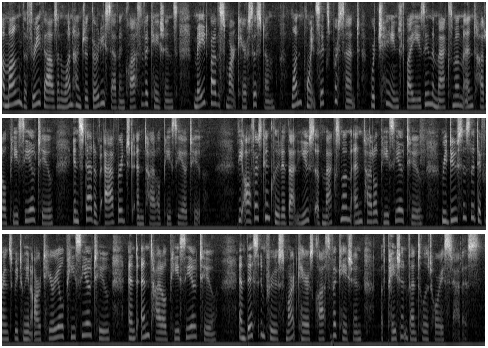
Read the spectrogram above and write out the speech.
Among the 3,137 classifications made by the SmartCare system, 1.6% were changed by using the maximum end-tidal PCO2 instead of averaged end-tidal PCO2. The authors concluded that use of maximum end-tidal PCO2 reduces the difference between arterial PCO2 and end-tidal PCO2, and this improves SmartCare's classification of patient ventilatory status.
